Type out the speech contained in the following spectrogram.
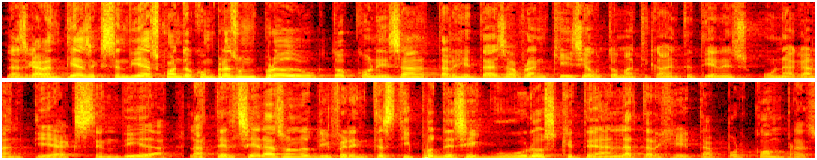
Las garantías extendidas cuando compras un producto con esa tarjeta de esa franquicia automáticamente tienes una garantía extendida. La tercera son los diferentes tipos de seguros que te dan la tarjeta por compras.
